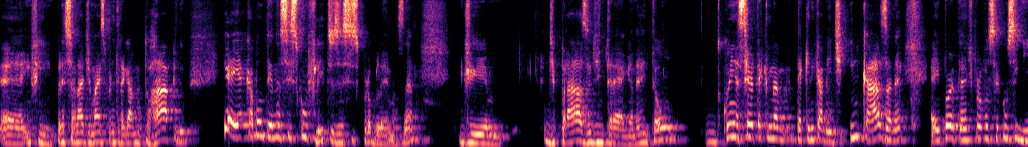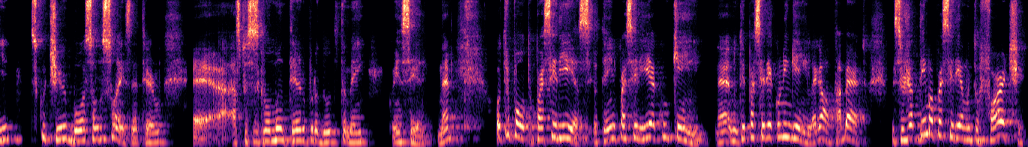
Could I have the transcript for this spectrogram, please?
é, enfim, pressionar demais para entregar muito rápido, e aí acabam tendo esses conflitos, esses problemas, né, de, de prazo de entrega, né, então conhecer tecnicamente em casa, né, é importante para você conseguir discutir boas soluções, né, ter é, as pessoas que vão manter o produto também conhecerem, né. Outro ponto, parcerias. Eu tenho parceria com quem? Né? Não tenho parceria com ninguém. Legal, tá aberto. Mas se eu já tenho uma parceria muito forte,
